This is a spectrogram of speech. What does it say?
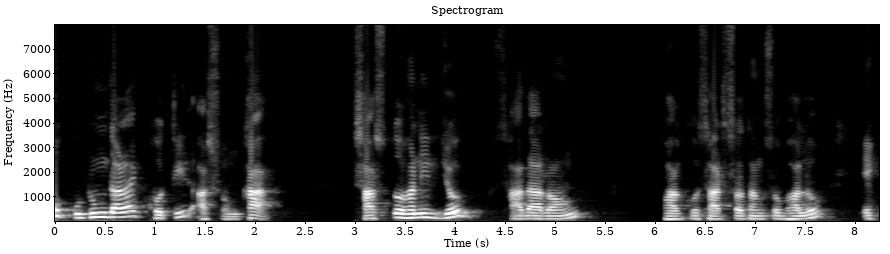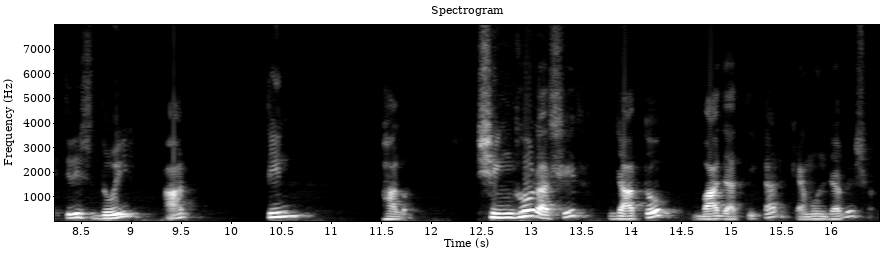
ও কুটুম দ্বারা ক্ষতির আশঙ্কা। স্বাস্থ্যহানির যোগ, সাদা রং, ভাগ্য ষাট শতাংশ ভালো, একত্রিশ দুই আর তিন ভালো। সিংহ রাশির জাতক বা জাতিকার কেমন যাবে সব?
